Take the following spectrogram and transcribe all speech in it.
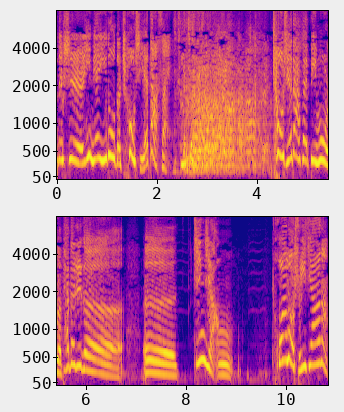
的是一年一度的臭鞋大赛。臭鞋大赛闭幕了，他的这个。呃，金奖花落谁家呢？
